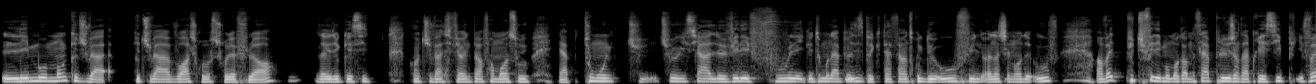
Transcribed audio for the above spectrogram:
les moments que tu vas que tu vas avoir sur, sur le floor. Ça veut dire que si, quand tu vas faire une performance où il y a tout le monde, tu, tu réussis à lever les foules et que tout le monde applaudisse parce que tu as fait un truc de ouf, une, un enchaînement de ouf. En fait, plus tu fais des moments comme ça, plus les gens t'apprécient. Il faut,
